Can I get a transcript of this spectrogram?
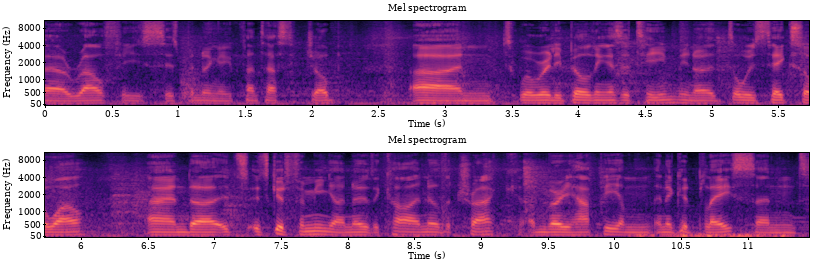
Uh, Ralph, he's, he's been doing a fantastic job, and we're really building as a team. You know, it always takes a while, and uh, it's it's good for me. I know the car, I know the track. I'm very happy. I'm in a good place, and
